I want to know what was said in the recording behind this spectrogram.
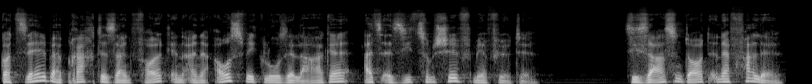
Gott selber brachte sein Volk in eine ausweglose Lage, als er sie zum Schilfmeer führte. Sie saßen dort in der Falle,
